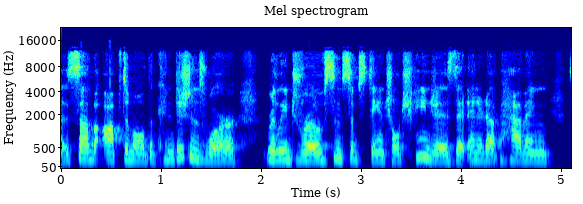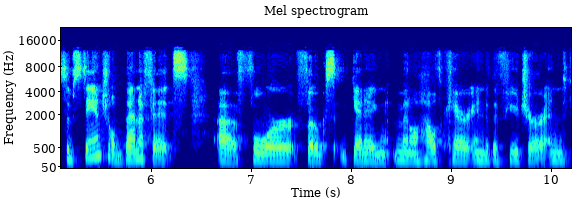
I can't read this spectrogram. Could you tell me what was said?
suboptimal the conditions were really drove some substantial changes that ended up having substantial benefits uh, for folks getting mental health care into the future. And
